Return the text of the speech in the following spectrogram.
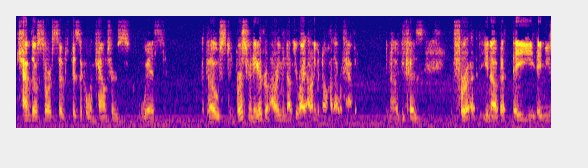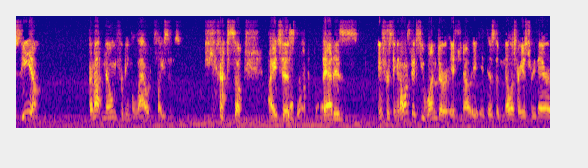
have those sorts of physical encounters with a ghost and bursting an eardrum. I don't even know. You're right. I don't even know how that would happen. You know, because for uh, you know a a museum, they're not known for being loud places. so I just that is interesting. It almost makes you wonder if you know there's the military history there.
